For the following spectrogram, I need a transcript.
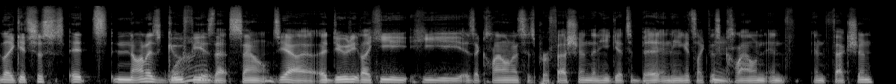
Like it's just it's not as goofy as that sounds. Yeah, a dude like he he is a clown as his profession, then he gets bit and he gets like this Hmm. clown inf- infection,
